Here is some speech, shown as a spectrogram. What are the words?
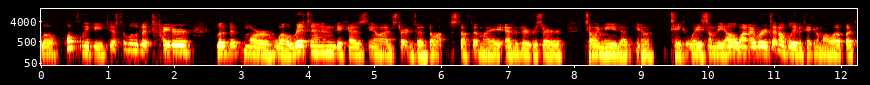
will hopefully be just a little bit tighter, a little bit more well written, because, you know, I'm starting to adopt stuff that my editors are telling me that, you know, take away some of the LY words. I don't believe in taking them all out, but,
